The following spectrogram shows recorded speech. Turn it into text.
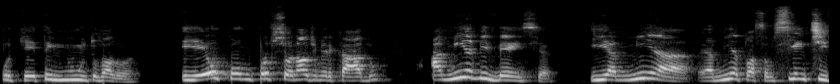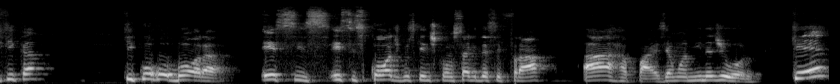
porque tem muito valor. E eu, como profissional de mercado, a minha vivência e a minha, a minha atuação científica, que corrobora esses, esses códigos que a gente consegue decifrar, ah, rapaz, é uma mina de ouro. Que,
